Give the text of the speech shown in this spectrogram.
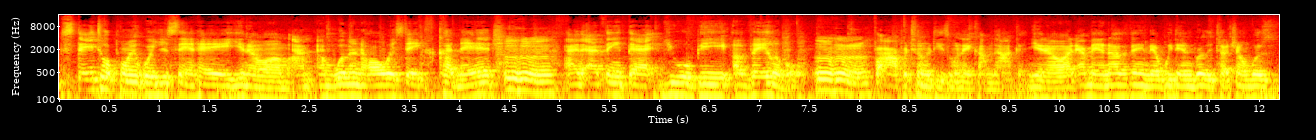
stay to a point where you're saying, hey, you know, um, I'm, I'm willing to always stay cutting edge. Mm-hmm. I, I think that you will be available Mm-hmm. for opportunities when they come knocking. You know, I, I mean, another thing that we didn't really touch on was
